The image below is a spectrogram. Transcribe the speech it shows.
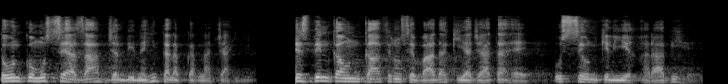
तो उनको मुझसे अजाब जल्दी नहीं तलब करना चाहिए। जिस दिन का उन काफिरों से वादा किया जाता है, उससे उनके लिए खराबी है।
